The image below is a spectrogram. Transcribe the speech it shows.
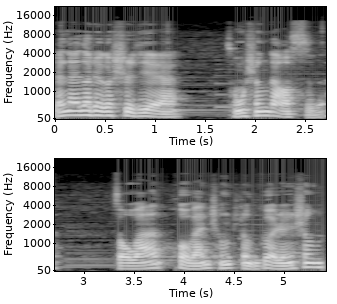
人来到这个世界，从生到死，走完或完成整个人生，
